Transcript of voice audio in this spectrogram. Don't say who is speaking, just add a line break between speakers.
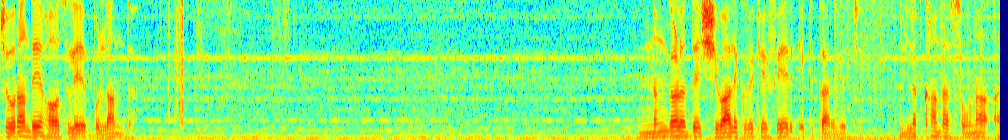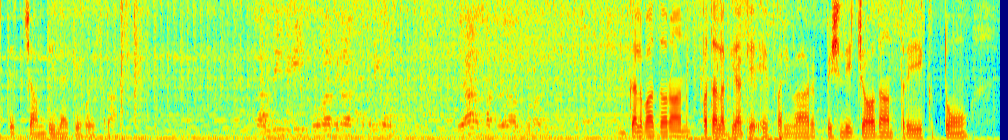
ਚੋਰਾਂ ਦੇ ਹੌਸਲੇ ਬੁਲੰਦ। ਨੰਗਲ ਦੇ ਸ਼ਿਵਾਲਿਕ ਵਿਖੇ ਫੇਰ ਇੱਕ ਘਰ ਵਿੱਚ ਲੱਖਾਂ ਦਾ ਸੋਨਾ ਅਤੇ ਚਾਂਦੀ ਲੈ ਕੇ ਹੋਏ ਫਰਾਰ।
ਚਾਂਦੀ ਸੀਗੀ ਸੋਨਾ ਸੀਗਾ ਤਕਰੀਬਨ 50 60 ਗ੍ਰਾਮ ਸੋਨਾ ਸੀ।
ਗੱਲਬਾਤ ਦੌਰਾਨ ਪਤਾ ਲੱਗਿਆ ਕਿ ਇਹ ਪਰਿਵਾਰ ਪਿਛਲੀ 14 ਤਰੀਕ ਤੋਂ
